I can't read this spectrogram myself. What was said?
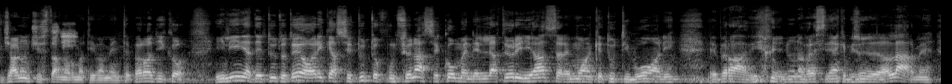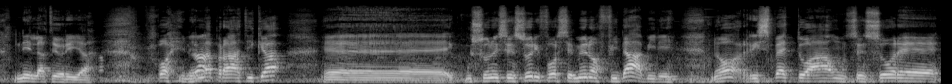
già non ci sta sì. normativamente, però dico in linea del tutto teorica, se tutto funzionasse come nella teoria, saremmo anche tutti buoni e bravi e non avresti neanche bisogno dell'allarme nella teoria. Poi nella esatto. pratica eh, sono i sensori forse meno affidabili no? rispetto a un sensore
